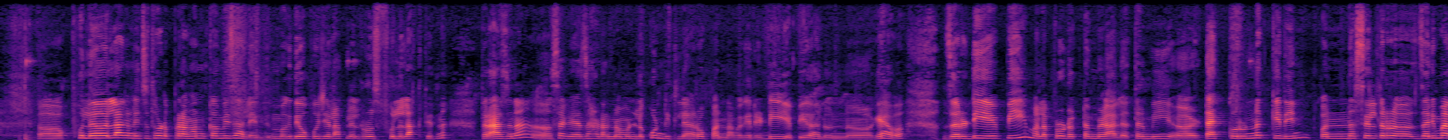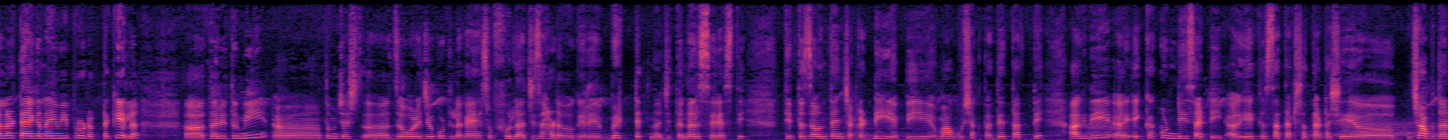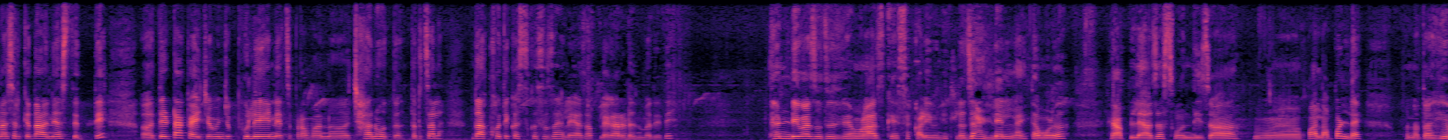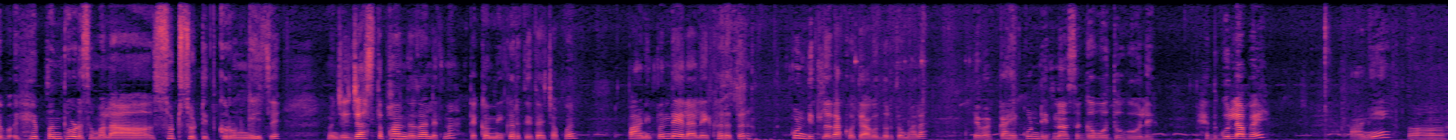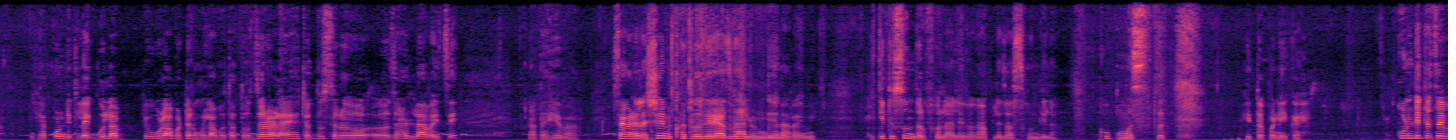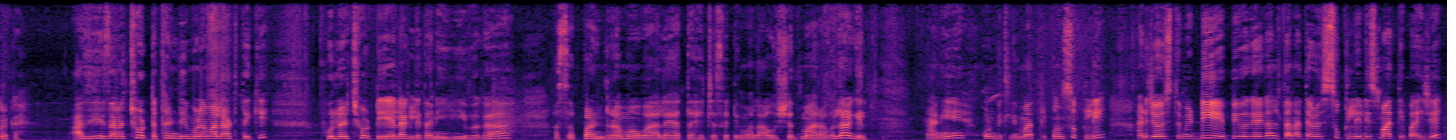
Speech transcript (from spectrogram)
फुलं लागण्याचं थोडं प्रमाण कमी झाले मग देवपूजेला आपल्याला रोज फुलं लागतात ना. तर आज ना सगळ्या झाडांना म्हणलं कुंडीतल्या रोपांना वगैरे डी ए पी घालून घ्यावं. जर डी ए पी मला प्रोडक्ट मिळालं तर मी टॅग करून नक्की देईन. पण नसेल तर जरी मला टॅग नाही मी प्रोडक्ट केलं तरी तुम्ही तुमच्या जवळ जे कुठलं काही असं फुलाची झाडं वगैरे भेटतात ना जिथं नर्सरी असते तिथं जाऊन त्यांच्याकडे पी मागू शकता देतात ते. अगदी एक एका कुंडीसाठी एक सात आठ सात आठ असे शाबदानासारखे दाणे असतात ते ते टाकायचे म्हणजे फुले येण्याचं प्रमाण छान होतं. तर चला दाखवते कसं कसं झालंय आज आपल्या गार्डनमध्ये ते. थंडी वाजत होती त्यामुळे आज काही सकाळी येऊन इथलं झाडलेलं नाही. त्यामुळं हे आपल्या जास्वंदीचा पाला पाला पडलाय. पण आता हे हे पण थोडंसं मला सुटसुटीत करून घ्यायचंय. म्हणजे जास्त फांद्या झालेत ना ते कमी करते त्याच्या पण. पाणी पण द्यायला आलंय खरं तर. कुंडीतलं दाखवते अगोदर तुम्हाला. हे बघ काही कुंडीत ना असं गवत उगवलंय. ह्यात गुलाब आहे. आणि ह्या कुंडीतला एक गुलाब पिवळा बटन गुलाब होता तो जळला आहे. ह्याच्यात दुसरं झाड लावायचे. आता हे बघा सगळ्याला शेणखत वगैरे आज घालून घेणार आहे मी. किती सुंदर फुलं आले बघा आपल्या जास्वंदीला. खूप मस्त. इथं पण एक आहे. कुंडीतच आहे बरं का. आज हे जरा छोटं थंडीमुळे मला वाटतं की फुलं छोटी यायला लागलीत. आणि ही बघा असं पांढरा मवा आहे आता ह्याच्यासाठी मला औषध मारावं लागेल. आणि कुंडीतली माती पण सुकली. आणि ज्यावेळेस तुम्ही डी ए पी वगैरे घालताना त्यावेळेस सुकलेलीच माती पाहिजे.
